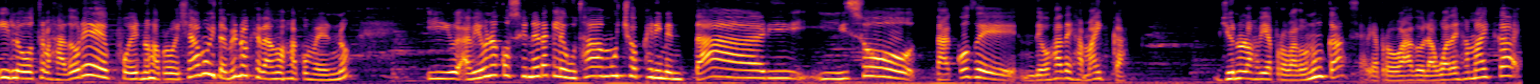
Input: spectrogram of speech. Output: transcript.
y los trabajadores pues nos aprovechamos y también nos quedamos a comer, ¿no? Y había una cocinera que le gustaba mucho experimentar y, hizo tacos de, hoja de Jamaica. Yo no los había probado nunca, se había probado el agua de Jamaica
